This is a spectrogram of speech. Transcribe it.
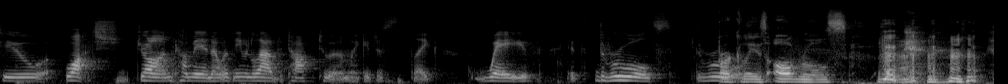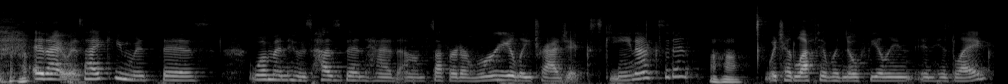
to watch Jon come in. I wasn't even allowed to talk to him. I could just like wave. It's the rules. The rules. Barkley is all rules. and I was hiking with this woman whose husband had um, suffered a really tragic skiing accident, Uh-huh. which had left him with no feeling in his legs.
